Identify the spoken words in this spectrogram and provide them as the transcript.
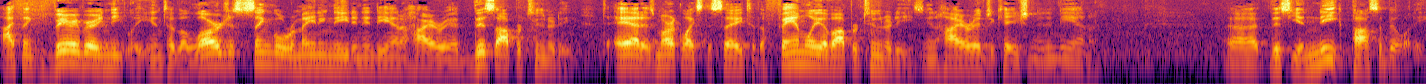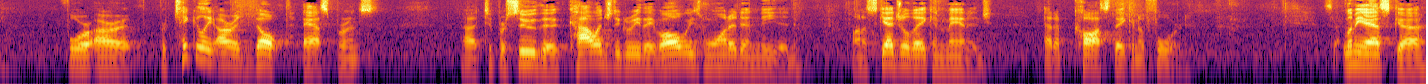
I think, very, very neatly into the largest single remaining need in Indiana higher ed this opportunity to add, as Mark likes to say, to the family of opportunities in higher education in Indiana. Uh, this unique possibility for our, particularly our adult aspirants, uh, to pursue the college degree they've always wanted and needed on a schedule they can manage at a cost they can afford. So let me ask uh,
